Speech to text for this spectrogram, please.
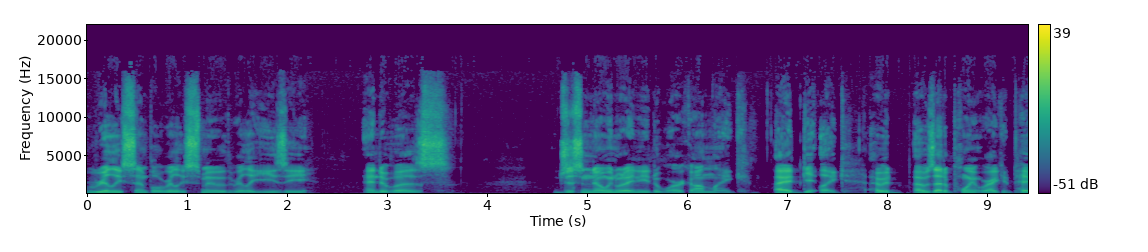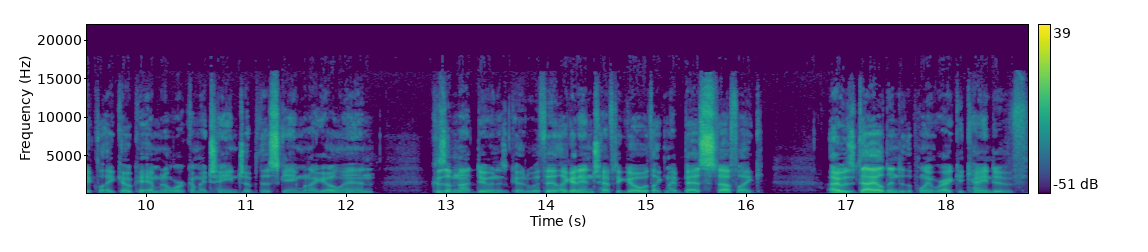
really simple really smooth really easy. And it was just knowing what i needed to work on like i'd get like i would i was at a point where i could pick like okay i'm going to work on my change up this game when i go in because i'm not doing as good with it like i didn't have to go with like my best stuff like i was dialed into the point where i could kind of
